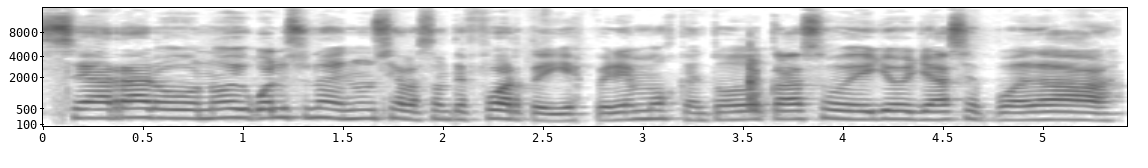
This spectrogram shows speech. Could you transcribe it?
sea raro o no, igual es una denuncia bastante fuerte y esperemos que en todo caso ello ya se pueda,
